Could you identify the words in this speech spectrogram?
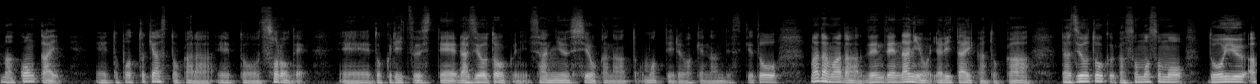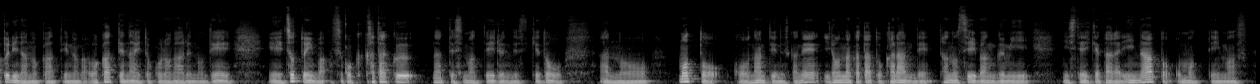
まあ、今回、えっ、ー、と、ポッドキャストから、えっ、ー、と、ソロで、えー、独立してラジオトークに参入しようかなと思っているわけなんですけど、まだまだ全然何をやりたいかとか、ラジオトークがそもそもどういうアプリなのかっていうのが分かってないところがあるので、えちょっと今すごく硬くなってしまっているんですけど、あの、もっと、こう、なんて言うんですかね、いろんな方と絡んで楽しい番組にしていけたらいいなと思っています。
